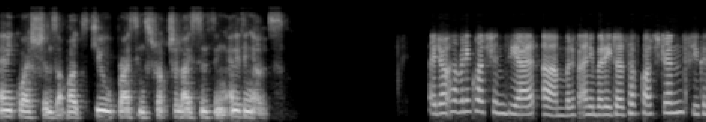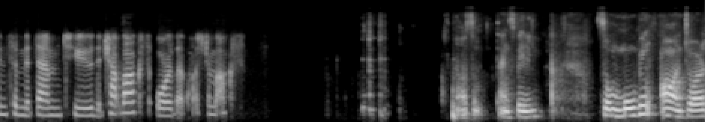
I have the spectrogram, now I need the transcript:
any questions about SKU, pricing structure, licensing, anything else? I don't have any questions yet, um, but if anybody does have questions, you can submit them to the chat box or the question box. Awesome, thanks, Bailey. So moving on to our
